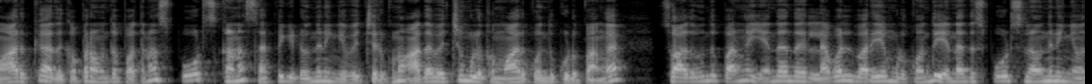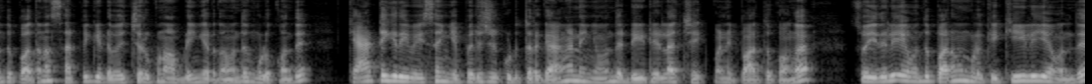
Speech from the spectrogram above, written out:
மார்க்கு அதுக்கப்புறம் வந்து பார்த்தோன்னா ஸ்போர்ட்ஸ்க்கான சர்டிஃபிகேட் வந்து நீங்கள் வச்சிருக்கணும். அதை வச்சு உங்களுக்கு மார்க் வந்து கொடுப்பாங்க. ஸோ அது வந்து பாருங்கள் எந்தெந்த லெவல் வரையும் உங்களுக்கு வந்து எந்தெந்த ஸ்போர்ட்ஸில் வந்து நீங்கள் வந்து பார்த்தோன்னா சர்டிஃபிகேட் வச்சிருக்கணும் அப்படிங்கிறத வந்து உங்களுக்கு வந்து கேட்டகரி வைஸாக இங்கே பிரித்து கொடுத்துருக்காங்க. நீங்கள் வந்து டீட்டெயிலாக செக் பண்ணி பார்த்துக்கோங்க ஸோ இதுலேயே வந்து பாருங்கள் உங்களுக்கு கீழேயே வந்து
